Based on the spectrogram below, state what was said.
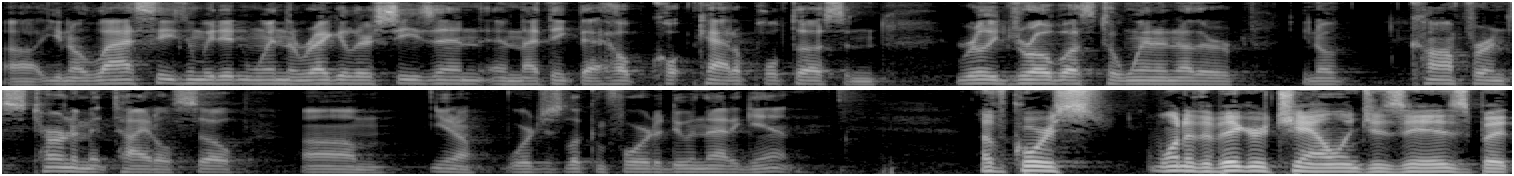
Uh, you know, last season we didn't win the regular season, and I think that helped catapult us and really drove us to win another, you know, conference tournament title. So, um, you know, we're just looking forward to doing that again. Of course, one of the bigger challenges is, but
